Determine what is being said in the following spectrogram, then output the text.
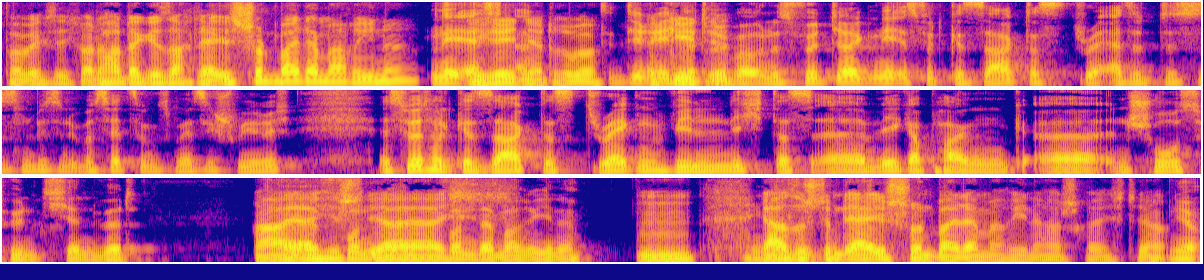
verwechsel ich gerade, hat er gesagt, er ist schon bei der Marine? Nee, Die reden äh, ja drüber. Die Er reden geht darüber und es wird ja, nee, es wird gesagt, dass, Dra also das ist ein bisschen übersetzungsmäßig schwierig. Es wird halt gesagt, dass Dragon will nicht, dass äh, Vegapunk äh, ein Schoßhündchen wird Ah ja, äh, hier von, st- ja, der, ja, von der Marine. Mhm. Ja, also stimmt, er ist schon bei der Marine, hast recht, ja. Ja.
